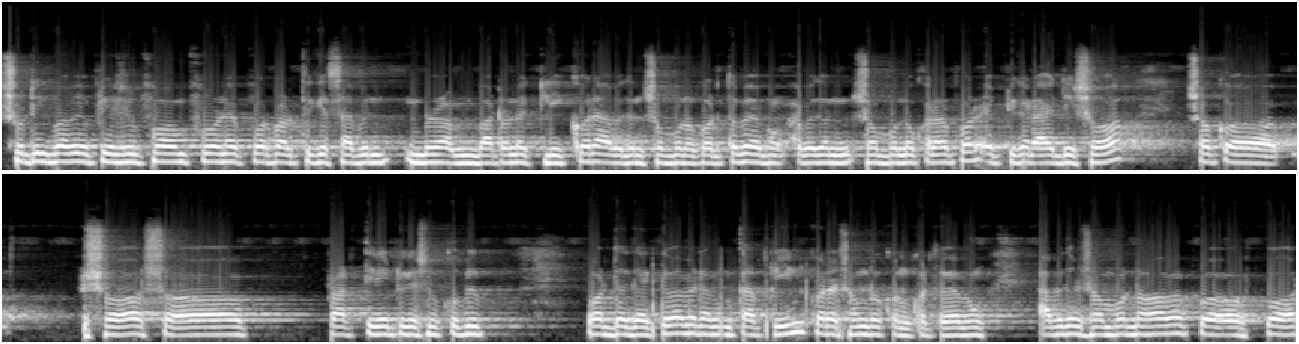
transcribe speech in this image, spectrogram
সঠিকভাবে অ্যাপ্লিকেশন ফর্ম পূরণের পর প্রার্থীকে সাবমিট বাটনে ক্লিক করে আবেদন সম্পূর্ণ করতে হবে এবং আবেদন সম্পূর্ণ করার পর অ্যাপ্লিকার আইডি সহ সক, সহ প্রার্থীর অ্যাপ্লিকেশন কপি পর্দায় দেখতে পাবেন এবং তা প্রিন্ট করে সংরক্ষণ করতে হবে এবং আবেদন সম্পূর্ণ হওয়ার পর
